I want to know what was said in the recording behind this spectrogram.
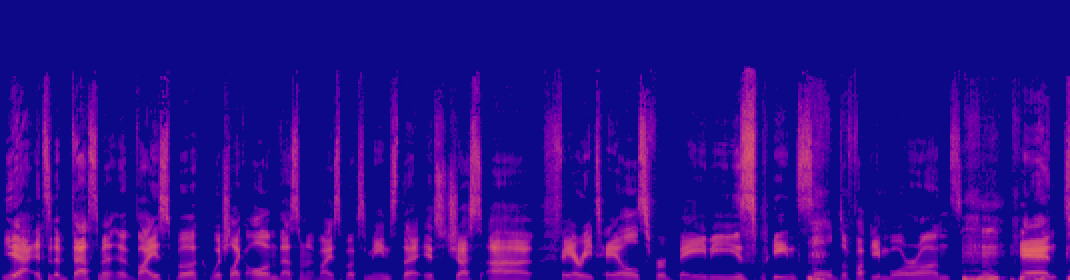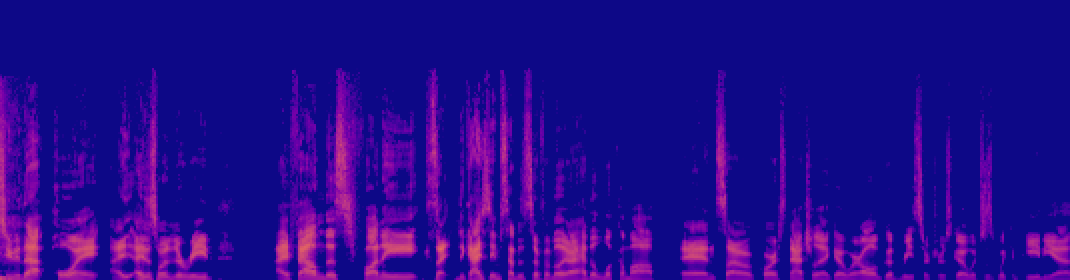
Yeah, it's an investment advice book, which, like all investment advice books, means that it's just uh fairy tales for babies being sold to fucking morons. and to that point, I, I just wanted to read. I found this funny because the guy's name sounded so familiar. I had to look him up, and so of course, naturally, I go where all good researchers go, which is Wikipedia.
